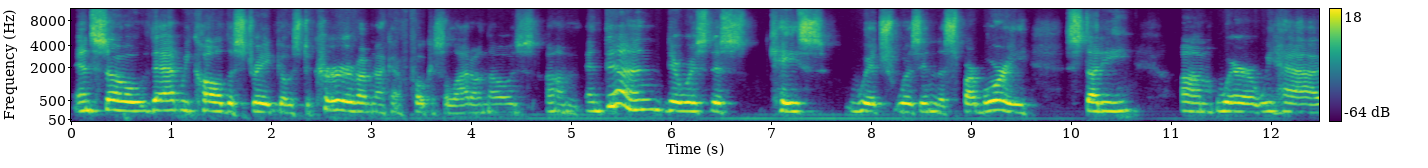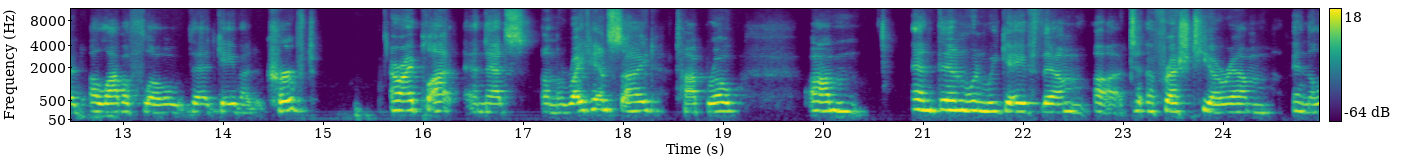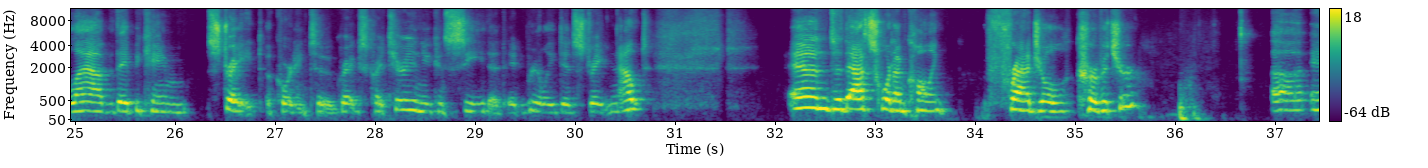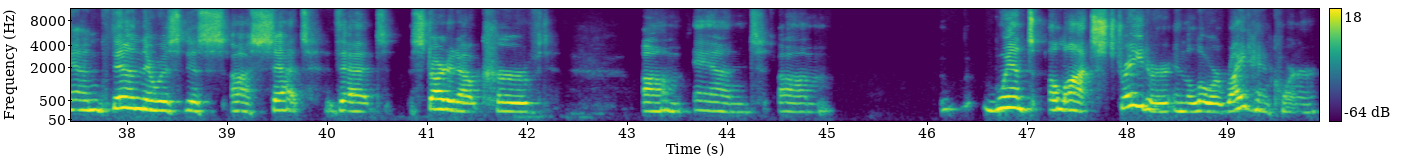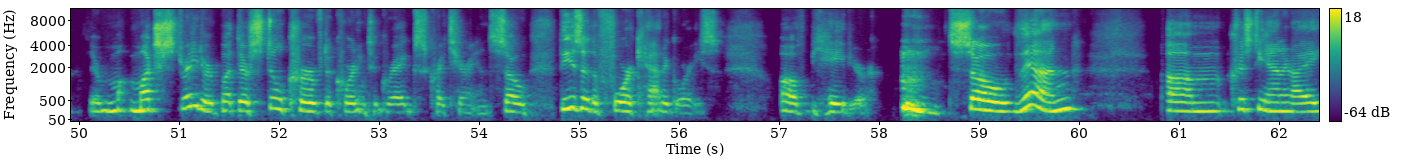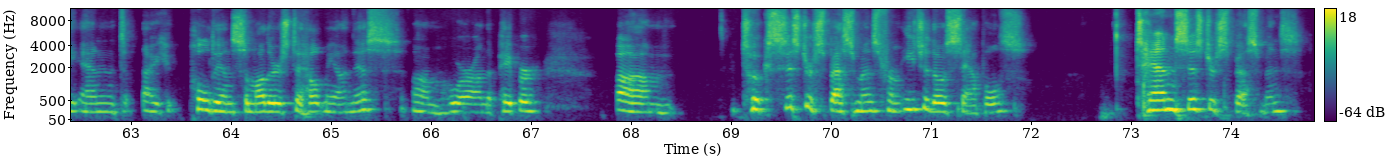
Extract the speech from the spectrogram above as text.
And so that we call the straight goes to curve. I'm not going to focus a lot on those. Um, and then there was this case, which was in the Sparbori study, um, where we had a lava flow that gave a curved RI plot, and that's on the right-hand side, top row. Um, and then when we gave them uh, a fresh TRM in the lab, they became straight according to Greg's criterion. You can see that it really did straighten out. And that's what I'm calling fragile curvature. Uh, and then there was this uh, set that started out curved um, and um, went a lot straighter in the lower right-hand corner. They're much straighter, but they're still curved according to Greg's criterion. So these are the four categories of behavior. so then um, Christeanne and I, and I pulled in some others to help me on this, um, who are on the paper, um, took sister specimens from each of those samples, 10 sister specimens,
